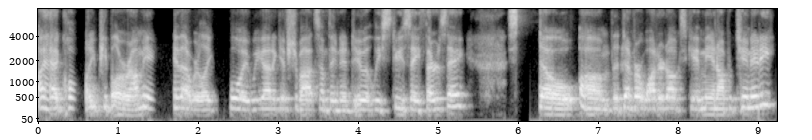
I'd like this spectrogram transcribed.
I had quality people around me that were like, boy, we got to give Chobot something to do at least Tuesday, Thursday. So um, the Denver Water Dogs gave me an opportunity.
